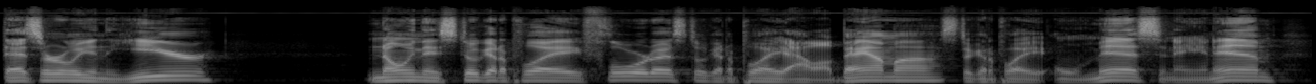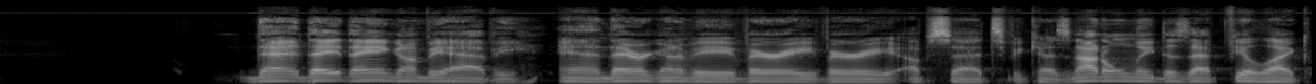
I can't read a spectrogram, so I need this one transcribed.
that's early in the year. Knowing they still got to play Florida, still got to play Alabama, still got to play Ole Miss and A and M. They, they they ain't gonna be happy, and they're gonna be very very upset because not only does that feel like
